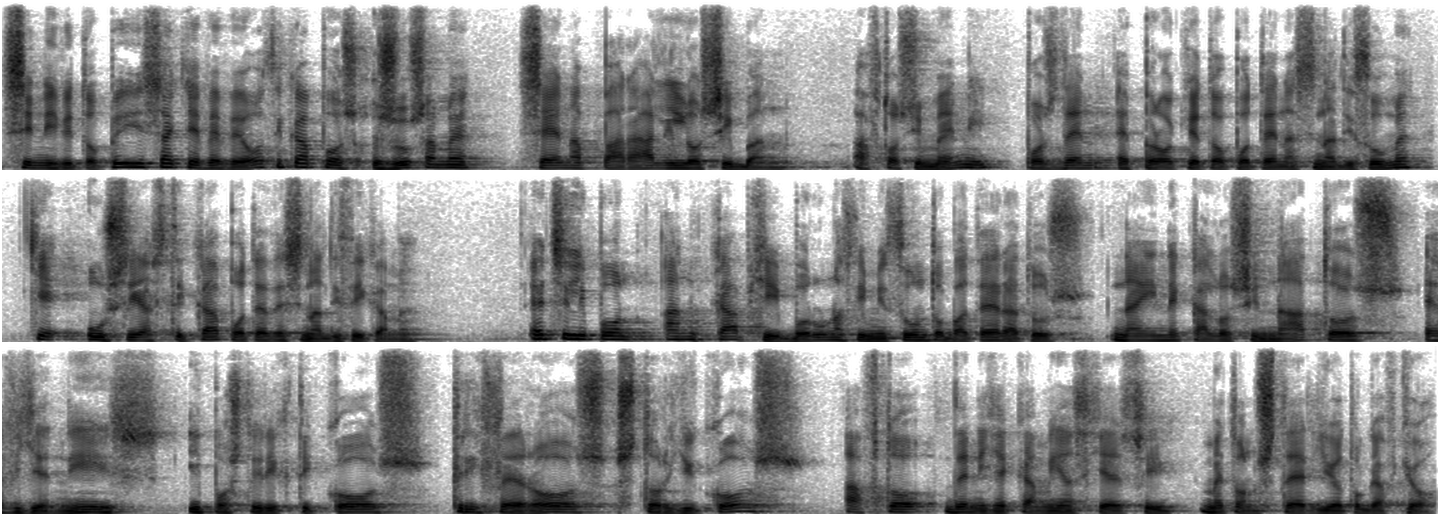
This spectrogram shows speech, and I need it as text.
συνειδητοποίησα και βεβαιώθηκα πως ζούσαμε σε ένα παράλληλο σύμπαν. Αυτό σημαίνει πως δεν επρόκειτο ποτέ να συναντηθούμε και ουσιαστικά ποτέ δεν συναντηθήκαμε. Έτσι λοιπόν αν κάποιοι μπορούν να θυμηθούν τον πατέρα τους να είναι καλοσυνάτος, ευγενής, υποστηρικτικός, τρυφερός, στοργικός, αυτό δεν είχε καμία σχέση με τον στέργιο τον καφιό.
